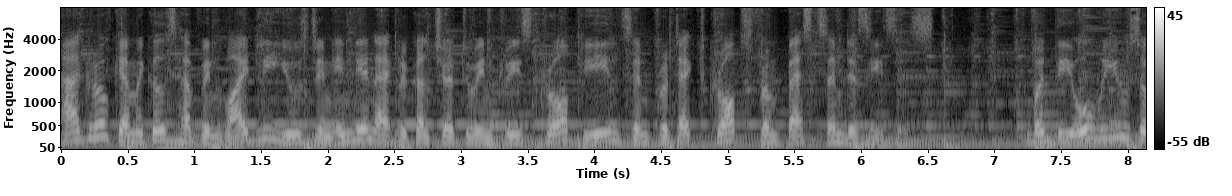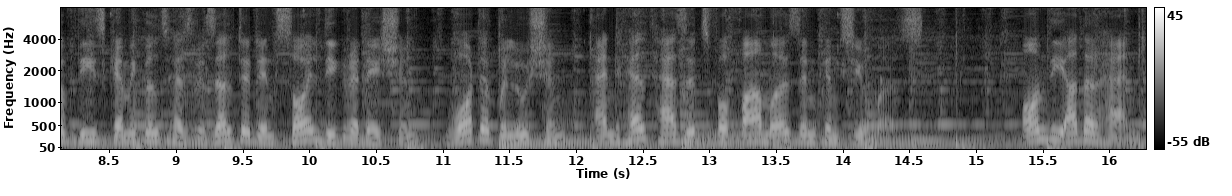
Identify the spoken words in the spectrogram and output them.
Agrochemicals have been widely used in Indian agriculture to increase crop yields and protect crops from pests and diseases. But the overuse of these chemicals has resulted in soil degradation, water pollution, and health hazards for farmers and consumers. On the other hand,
